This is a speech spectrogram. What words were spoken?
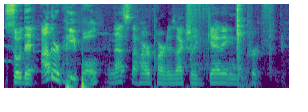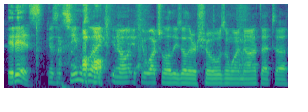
so that other people and that's the hard part is actually getting the proof. it is because it seems like you know if you watch a lot of these other shows and whatnot that uh,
